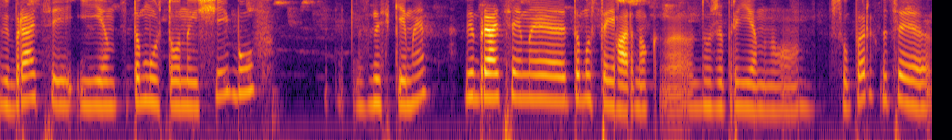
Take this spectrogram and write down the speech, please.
вібрації. І тому, хто нижчий був з низькими вібраціями, тому стає гарно, е, дуже приємно, супер. Це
